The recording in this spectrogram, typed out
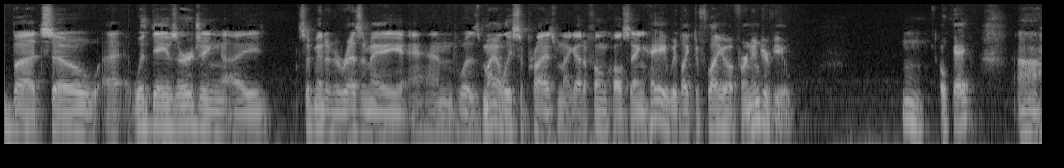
but so, uh, with Dave's urging, I submitted a resume and was mildly surprised when I got a phone call saying, "Hey, we'd like to fly you out for an interview." Okay, uh,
